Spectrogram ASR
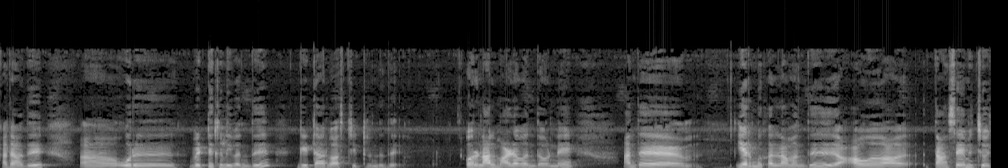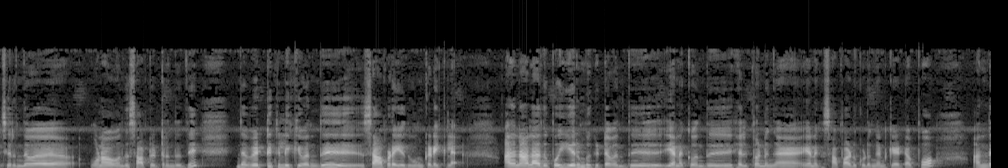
அதாவது ஒரு வெட்டுக்கிளி வந்து கிட்டார் வாசிச்சிட்டு இருந்தது. ஒரு நாள் மழை வந்தோடனே அந்த எறும்புகள்லாம் வந்து அவ தான் சேமித்து வச்சுருந்த உணவை வந்து சாப்பிட்டுட்டு இருந்தது. இந்த வெட்டுக்கிளிக்கு வந்து சாப்பிட எதுவும் கிடைக்கல. அதனால் அது போய் எறும்புக்கிட்ட வந்து எனக்கு வந்து ஹெல்ப் பண்ணுங்க எனக்கு சாப்பாடு கொடுங்கன்னு கேட்டப்போ அந்த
